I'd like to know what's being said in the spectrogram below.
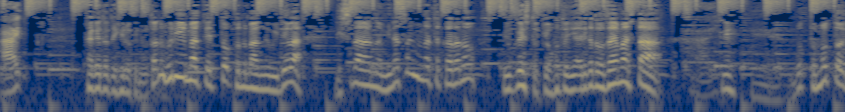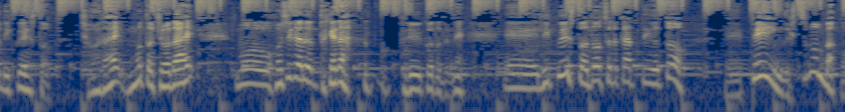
はい。武田と弘樹の歌のフリーマーケット、この番組では、リスナーの皆さん方からのリクエスト、今日本当にありがとうございました。はい。ね、えーもっともっとリクエスト、ちょうだい、もっとちょうだい、もう欲しがるだけだ、ということでね、えーリクエストはどうするかっていうと、えーペイング質問箱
